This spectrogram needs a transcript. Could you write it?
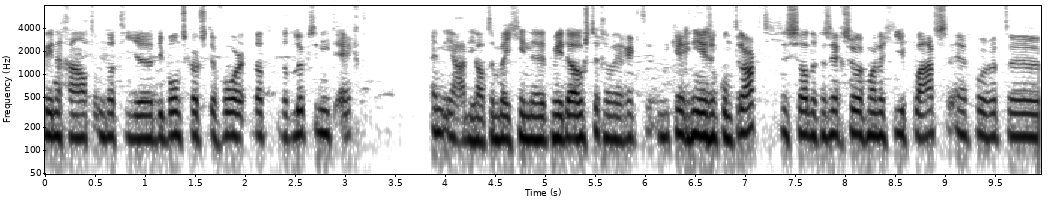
binnengehaald. Omdat die, eh, die bondscoach ervoor, dat, dat lukte niet echt. En ja, die had een beetje in het Midden-Oosten gewerkt. En die kreeg niet eens een contract. Dus ze hadden gezegd, zorg maar dat je je plaatst eh, voor, het, eh,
